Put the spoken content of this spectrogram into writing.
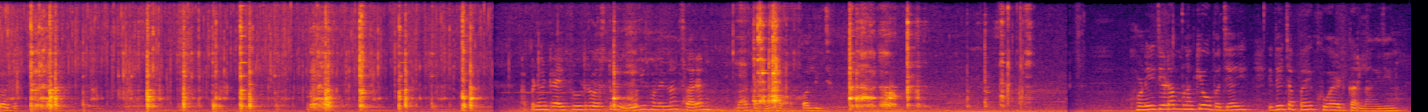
ਘਿਓ ਆਪਣੇ ਡਰਾਈ ਫਰੂਟ ਰੋਸਟ ਹੋ ਗਏ ਜੀ, ਹੁਣ ਇਹਨਾਂ ਸਾਰਿਆਂ ਨੂੰ ਬਾਹਰ ਕੱਢ ਲਾਂਗੇ ਆਪਾਂ, ਕੌਲੀ 'ਚ। ਹੁਣ ਇਹ ਜਿਹੜਾ ਆਪਣਾ ਘਿਓ ਬਚਿਆ ਜੀ ਇਹਦੇ 'ਚ ਆਪਾਂ ਇਹ ਖੋਆ ਐਡ ਕਰ ਲਾਂਗੇ ਜੀ ਇਹਨੂੰ।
